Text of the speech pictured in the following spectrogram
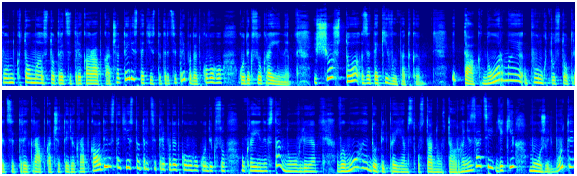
пунктом 133.4 статті 133 Податкового кодексу України. І що ж то за такі випадки? І так, норми пункту 133.4.1 статті 133 Податкового кодексу України встановлює вимоги до підприємств, установ та організацій, які можуть бути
